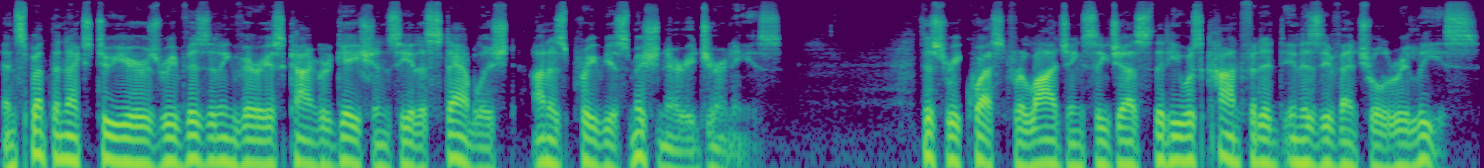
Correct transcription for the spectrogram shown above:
and spent the next two years revisiting various congregations he had established on his previous missionary journeys. This request for lodging suggests that he was confident in his eventual release.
